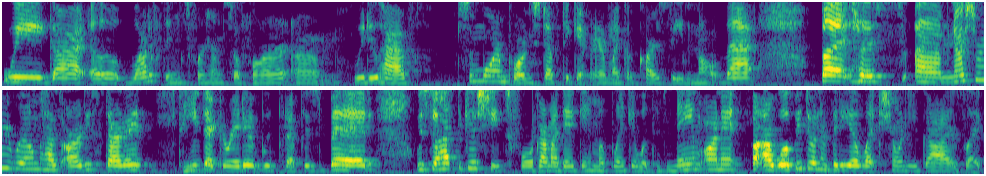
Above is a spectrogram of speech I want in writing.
We got a lot of things for him so far. Um, we do have some more important stuff to get for him, like a car seat and all that. But his um, nursery room has already started being decorated. We put up his bed. We still have to get sheets for. Grandma did get him a blanket with his name on it. I will be doing a video like showing you guys like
